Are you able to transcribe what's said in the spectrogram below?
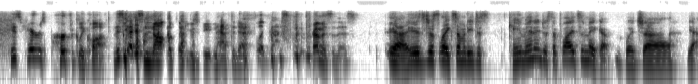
His hair is perfectly coiffed. This guy does not look like he was beaten half to death. Like that's the premise of this. Yeah, it's just like somebody just came in and just applied some makeup, which uh yeah.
